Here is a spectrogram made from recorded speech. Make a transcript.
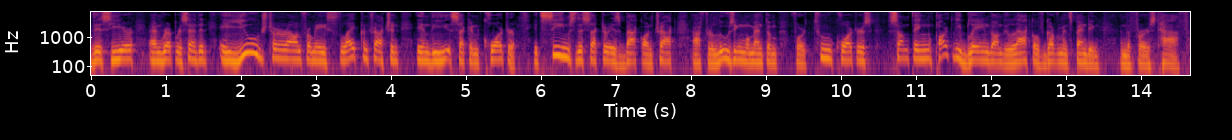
this year and represented a huge turnaround from a slight contraction in the second quarter. It seems this sector is back on track after losing momentum for two quarters, something partly blamed on the lack of government spending in the first half.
